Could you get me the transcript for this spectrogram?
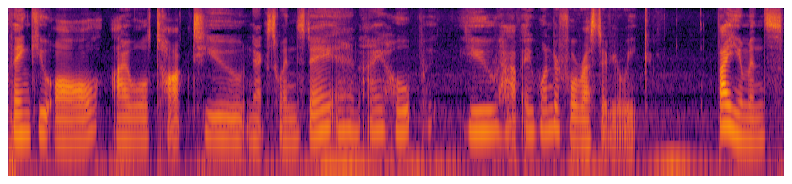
thank you all. I will talk to you next Wednesday, and I hope you have a wonderful rest of your week. Bye, humans.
